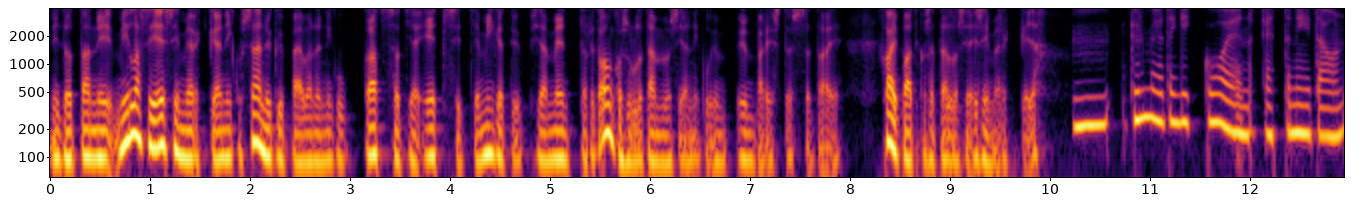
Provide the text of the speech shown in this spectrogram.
Niin, tota, niin millaisia esimerkkejä niin kuin sä nykypäivänä niin kuin katsot ja etsit ja minkä tyyppisiä mentoreita, onko sulla tämmöisiä niin kuin ympäristössä tai kaipaatko sä tällaisia esimerkkejä? Mm, kyllä mä jotenkin koen, että niitä on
